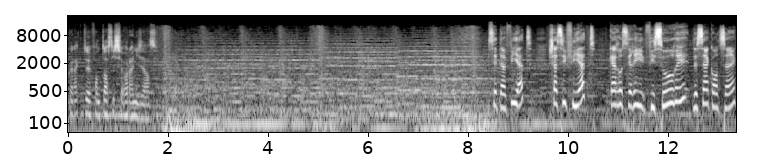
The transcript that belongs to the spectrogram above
correcte, fantastische organisatie. C'est un Fiat, châssis Fiat, carrosserie Fissore de 55,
